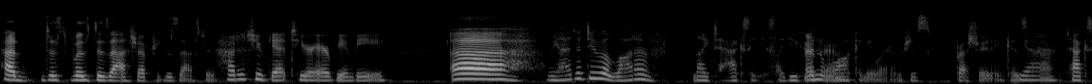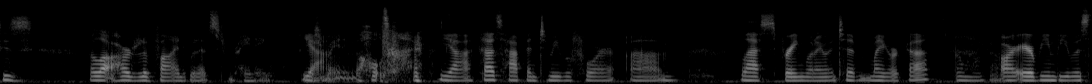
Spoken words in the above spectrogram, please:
had just was disaster after disaster. How did you get to your Airbnb? Uh, we had to do a lot of like taxis. Like you couldn't okay. walk anywhere, which is frustrating because yeah. taxis are a lot harder to find when it's raining. Yeah, it's raining the whole time. Yeah, that's happened to me before. Um, last spring when I went to Mallorca. Oh my god. Our Airbnb was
